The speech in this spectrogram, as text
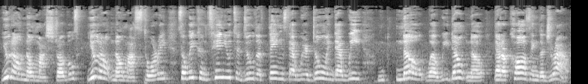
You don't know my struggles. You don't know my story. So we continue to do the things that we're doing that we know, well, we don't know, that are causing the drought.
